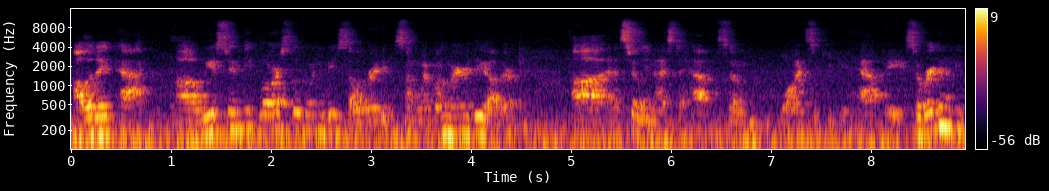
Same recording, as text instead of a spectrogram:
holiday pack. Uh, we assume people are still going to be celebrating some way, one way or the other. Uh, and it's certainly nice to have some wines to keep you happy. So we're going to be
